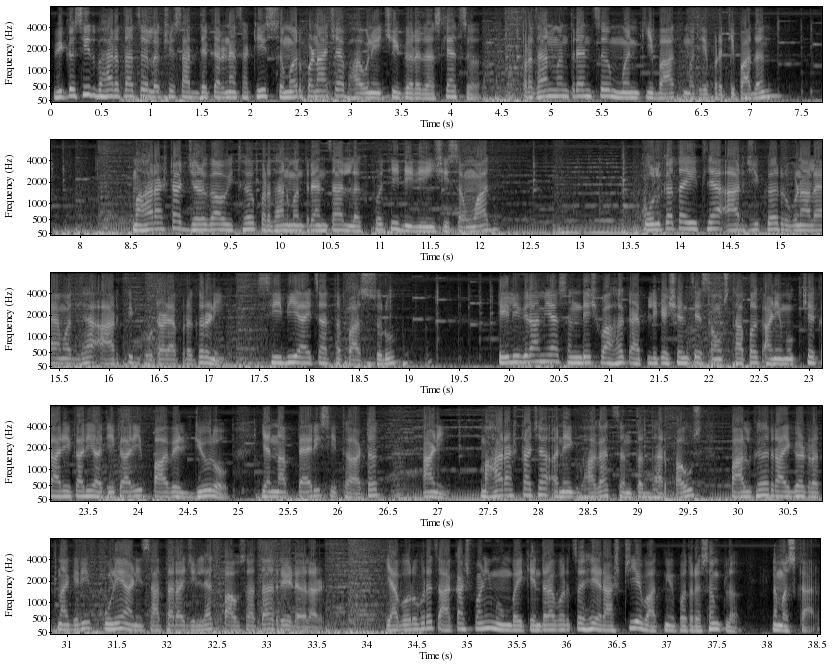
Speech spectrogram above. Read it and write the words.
विकसित भारताचं लक्ष साध्य करण्यासाठी समर्पणाच्या भावनेची गरज असल्याचं प्रधानमंत्र्यांचं मन की बात मध्ये प्रतिपादन. महाराष्ट्रात जळगाव इथं प्रधानमंत्र्यांचा लखपती दिदींशी संवाद. कोलकाता इथल्या आरजीकर रुग्णालयामधल्या आर्थिक घोटाळ्याप्रकरणी सीबीआयचा तपास सुरू. टेलिग्राम या संदेशवाहक ॲप्लिकेशनचे संस्थापक आणि मुख्य कार्यकारी अधिकारी पावेल ड्युरो यांना पॅरिस इथं अटक आणि महाराष्ट्राच्या अनेक भागात संततधार पाऊस पालघर रायगड रत्नागिरी पुणे आणि सातारा जिल्ह्यात पावसाचा रेड अलर्ट. याबरोबरच आकाशवाणी मुंबई केंद्रावरचं हे राष्ट्रीय बातमीपत्र संपलं. नमस्कार.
